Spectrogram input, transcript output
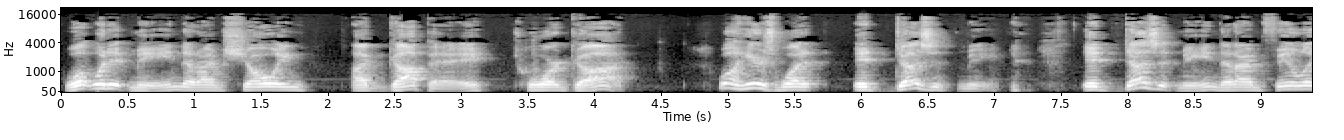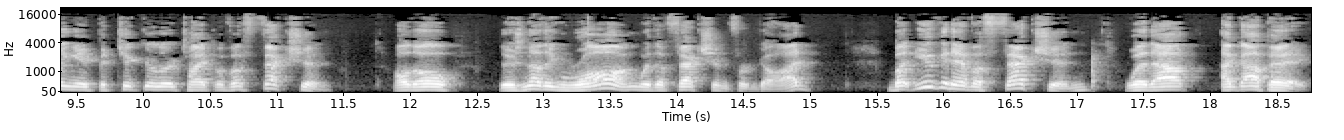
what would it mean that I'm showing agape toward God? Well, here's what it doesn't mean. It doesn't mean that I'm feeling a particular type of affection, although there's nothing wrong with affection for God, but you can have affection without agape.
